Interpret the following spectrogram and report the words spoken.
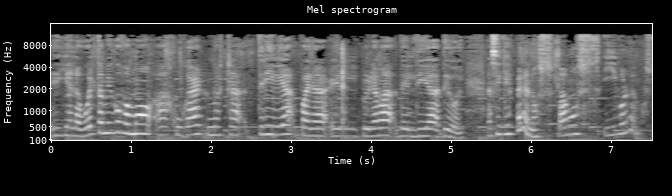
Eh, y a la vuelta, amigos, vamos a jugar nuestra trivia para el programa del día de hoy. Así que espérenos, vamos y volvemos.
